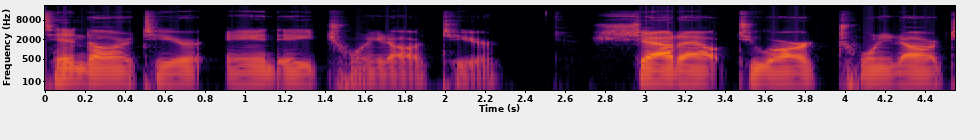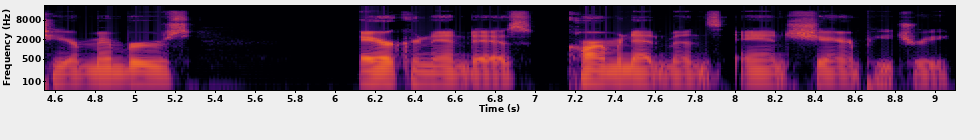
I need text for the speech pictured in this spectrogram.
$10 tier, and a $20 tier. Shout out to our $20 tier members Eric Hernandez, Carmen Edmonds, and Sharon Petrie.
